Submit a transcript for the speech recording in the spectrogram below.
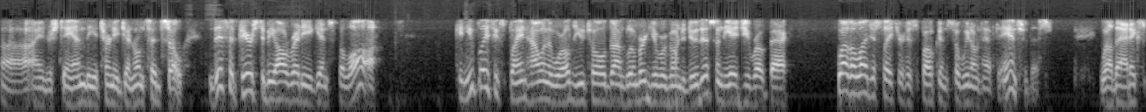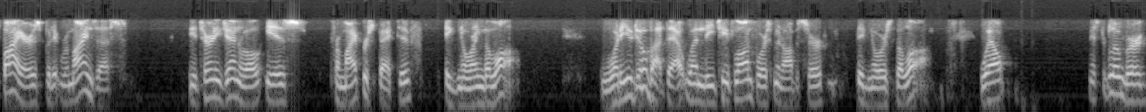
uh, I understand, the Attorney General and said, So this appears to be already against the law. Can you please explain how in the world you told Don Bloomberg you were going to do this? And the AG wrote back, Well, the legislature has spoken, so we don't have to answer this. Well, that expires, but it reminds us the Attorney General is, from my perspective, ignoring the law. What do you do about that when the chief law enforcement officer ignores the law? Well, Mr. Bloomberg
